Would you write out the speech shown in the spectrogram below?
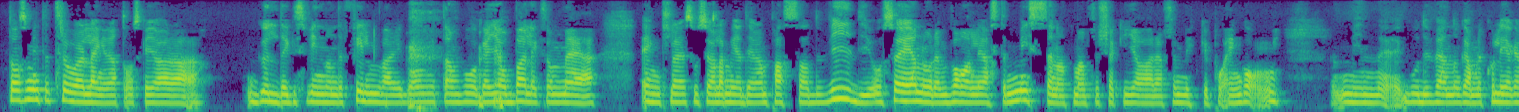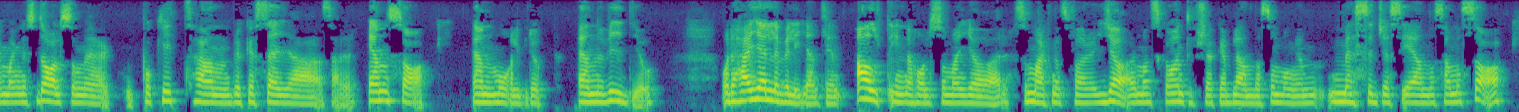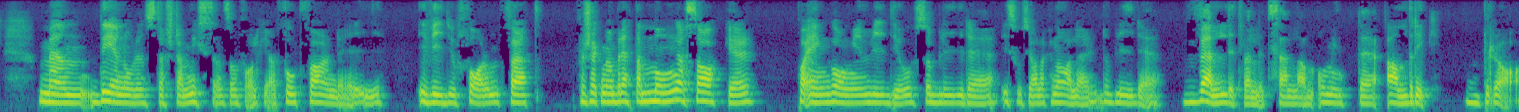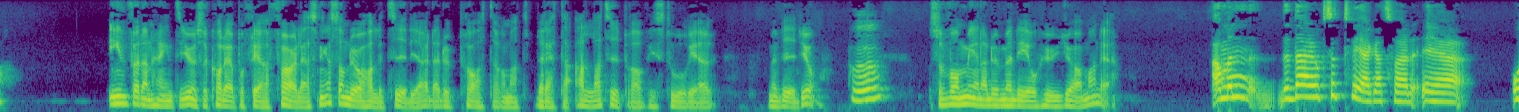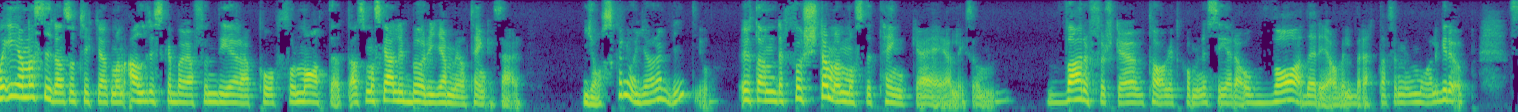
De som inte tror längre att de ska göra guldäggsvinnande film varje gång utan våga jobba liksom med enklare sociala medier-anpassad video så är nog den vanligaste missen att man försöker göra för mycket på en gång. Min gode vän och gamla kollega Magnus Dahl som är på KIT, han brukar säga så här, en sak, en målgrupp, en video. Och det här gäller väl egentligen allt innehåll som man gör, som marknadsförare gör. Man ska inte försöka blanda så många messages i en och samma sak. Men det är nog den största missen som folk gör fortfarande i, i videoform. För att försöker man berätta många saker på en gång i en video så blir det i sociala kanaler, då blir det väldigt, väldigt sällan, om inte aldrig, bra. Inför den här intervjun så kollade jag på flera föreläsningar som du har hållit tidigare där du pratar om att berätta alla typer av historier med video. Mm. Så vad menar du med det och hur gör man det? Ja men det där är också tvegat för eh, Å ena sidan så tycker jag att man aldrig ska börja fundera på formatet. Alltså man ska aldrig börja med att tänka så här, jag ska nog göra video. Utan det första man måste tänka är liksom, varför ska jag överhuvudtaget kommunicera och vad är det jag vill berätta för min målgrupp?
